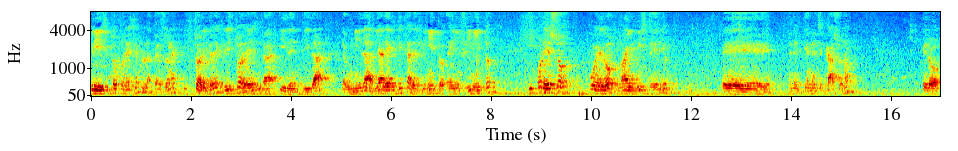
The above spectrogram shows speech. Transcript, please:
Cristo, por ejemplo, la persona histórica de Cristo es la identidad, la unidad dialéctica de finito e infinito, y por eso puedo, no hay misterio eh, en, en este caso, ¿no? Pero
